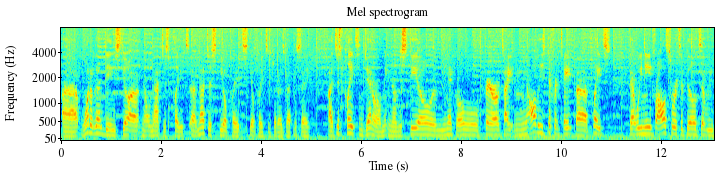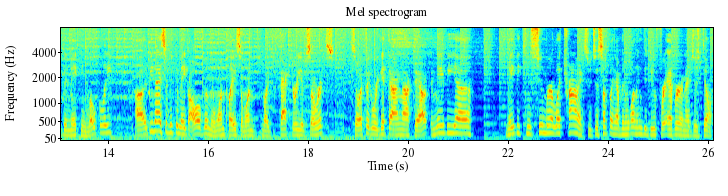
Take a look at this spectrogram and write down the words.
Uh, one of them being steel, uh, no, not just plates, uh, not just steel plates. Steel plates is what I was about to say. Uh, just plates in general. You know, the steel and nickel, ferro-titan, you know, all these different uh, plates that we need for all sorts of builds that we've been making locally. Uh, it'd be nice if we could make all of them in one place, in one like factory of sorts. So I figure we get that knocked out, and maybe uh, maybe consumer electronics, which is something I've been wanting to do forever and I just don't.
